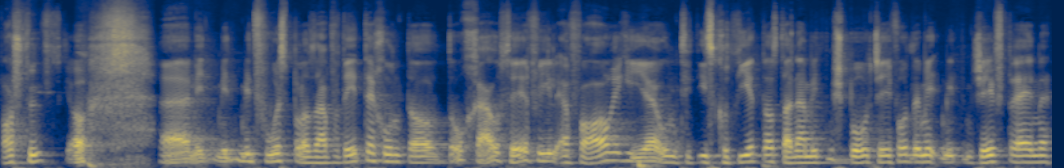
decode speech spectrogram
fast 50 Jahren äh, mit, mit, mit Fußball. Also auch von dort her kommt da doch auch sehr viel Erfahrung hier und sie diskutiert das dann auch mit dem Sportchef oder mit, mit dem Cheftrainer.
